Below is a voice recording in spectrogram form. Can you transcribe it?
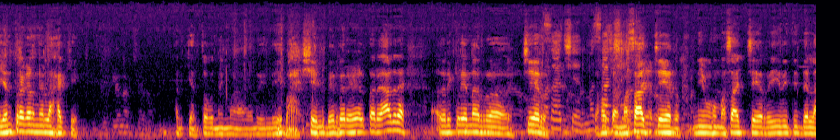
ಯಂತ್ರಗಳನ್ನೆಲ್ಲ ಹಾಕಿ. ಅದಕ್ಕೆ ಎಂತ ನಿಮ್ಮ ಇಲ್ಲಿ ಭಾಷೆಯಲ್ಲಿ ಬೇರೆ ಬೇರೆ ಹೇಳ್ತಾರೆ. ಆದರೆ ರಿಕ್ಲೇನರ್ ಚೇರ್ ಹೊಸ ಮಸಾಜ್ ಚೇರ್ ನೀವು ಮಸಾಜ್ ಚೇರ್ ಈ ರೀತಿದ್ದೆಲ್ಲ.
